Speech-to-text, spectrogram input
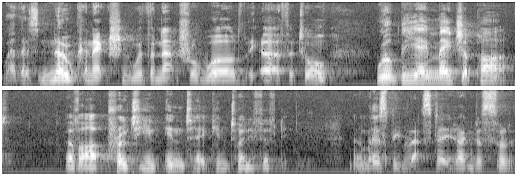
where there's no connection with the natural world, the earth at all, will be a major part of our protein intake in 2050. Now, most people at that stage, I can just sort of,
